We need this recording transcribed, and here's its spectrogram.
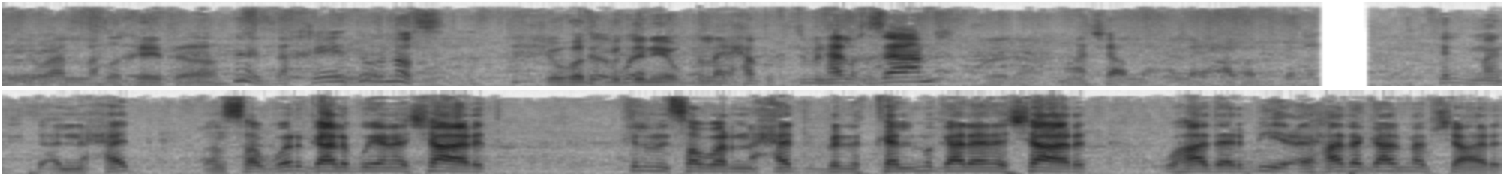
إي والله. ضخيت ها؟ دخيت ونص. شوفتك بالدنيا. يا الله يحفظك. من هالغزام؟ ما شاء الله الله يحفظك. كل ما سألنا حد بنصور. قال أبوي أنا شارد. كل من صورنا حد بنتكلمه قال أنا شارد. وهذا ربيعي هذا قال ما بشارد.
